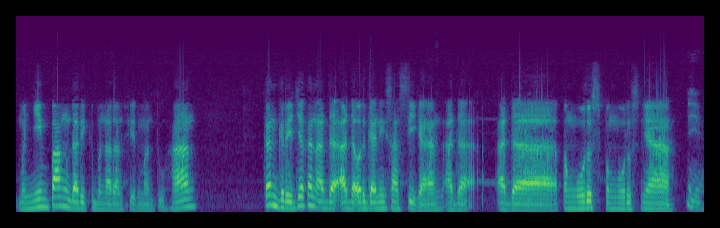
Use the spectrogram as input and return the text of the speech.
menyimpang dari kebenaran firman Tuhan, kan gereja kan ada ada organisasi kan, ada ada pengurus-pengurusnya, Iya.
